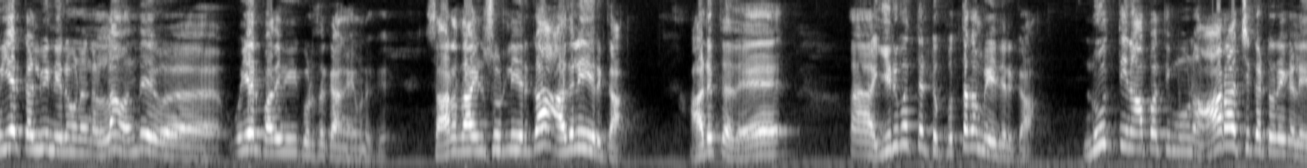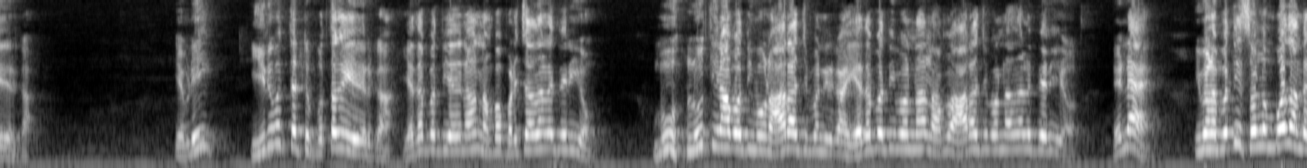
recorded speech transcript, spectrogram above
உயர்கல்வி நிறுவனங்கள்லாம் வந்து உயர் பதவி கொடுத்துருக்காங்க இவனுக்கு. சாரதா இன்ஸ்டியூட்லேயும் இருக்கா அதுலேயும் இருக்கா. அடுத்தது இருபத்தெட்டு புத்தகம் எழுதியிருக்கா. நூற்றி நாற்பத்தி மூணு ஆராய்ச்சி கட்டுரைகள் எழுதியிருக்கா. எப்படி? இருபத்தெட்டு புத்தகம் எழுதியிருக்கான். எதை பற்றி எதுனா நம்ம படித்தா தானே தெரியும். மூ நூற்றி நாற்பத்தி மூணு ஆராய்ச்சி பண்ணியிருக்கான். எதை பற்றி பண்ணால் நம்ம ஆராய்ச்சி பண்ணால் தானே தெரியும். என்ன? இவனை பற்றி சொல்லும்போது அந்த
